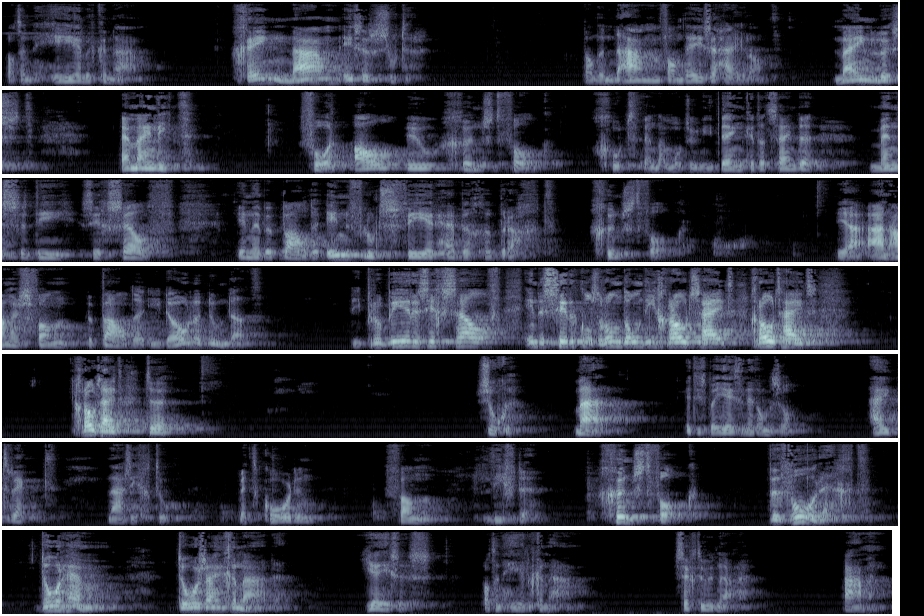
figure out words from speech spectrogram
wat een heerlijke naam. Geen naam is er zoeter dan de naam van deze heiland mijn lust en mijn lied voor al uw gunstvolk goed. En dan moet u niet denken, dat zijn de mensen die zichzelf in een bepaalde invloedssfeer hebben gebracht. Gunstvolk. Ja, aanhangers van bepaalde idolen doen dat. Die proberen zichzelf in de cirkels rondom die grootheid, grootheid, grootheid te zoeken. Maar het is bij Jezus net andersom. Hij trekt naar zich toe met koorden van liefde. Gunstvolk, bevoorrecht, door Hem, door Zijn genade. Jezus, wat een heerlijke naam. Zegt u het na. Amen.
